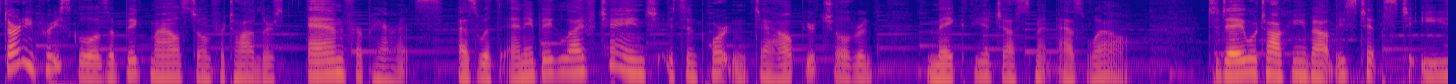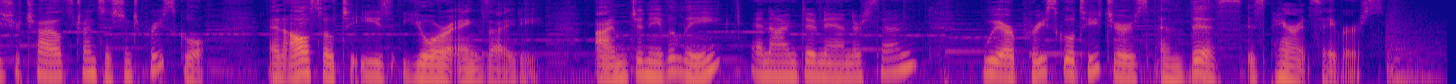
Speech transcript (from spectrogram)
Starting preschool is a big milestone for toddlers and for parents. As with any big life change, it's important to help your children make the adjustment as well. Today, we're talking about these tips to ease your child's transition to preschool and also to ease your anxiety. I'm Geneva Lee. And I'm Dimna Anderson. We are preschool teachers, and this is Parent Savers.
